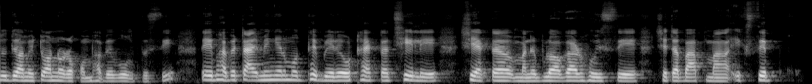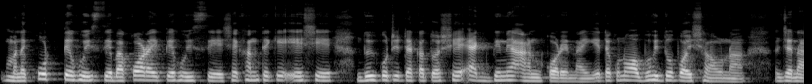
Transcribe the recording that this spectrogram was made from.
যদিও আমি একটু অন্যরকমভাবে বলতেছি। তো এইভাবে টাইমিংয়ের মধ্যে বেড়ে ওঠা একটা ছেলে, সে একটা মানে ব্লগার হয়েছে সেটা বাপ মা একসেপ্ট মানে করতে হয়েছে বা করাইতে হয়েছে সেখান থেকে এসে দুই কোটি টাকা তো সে একদিনে আর্ন করে নাই। এটা কোনো অবৈধ পয়সাও না যে না,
